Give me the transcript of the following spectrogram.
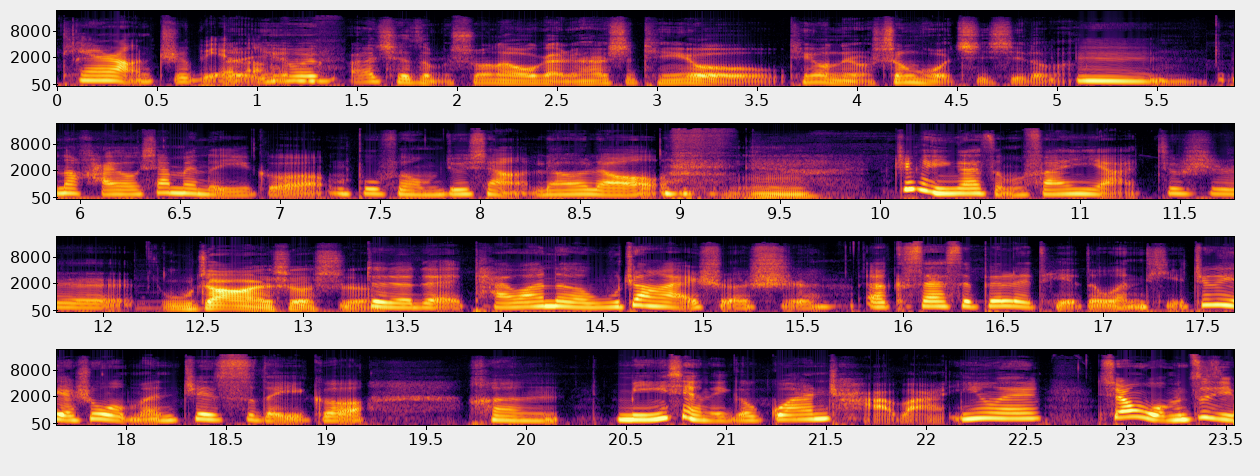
天壤之别了。对，因为而且怎么说呢，我感觉还是挺有挺有那种生活气息的吧。嗯，那还有下面的一个部分，我们就想聊一聊嗯，这个应该怎么翻译啊？就是无障碍设施，对对对，台湾的无障碍设施 accessibility 的问题，这个也是我们这次的一个很明显的一个观察吧。因为虽然我们自己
